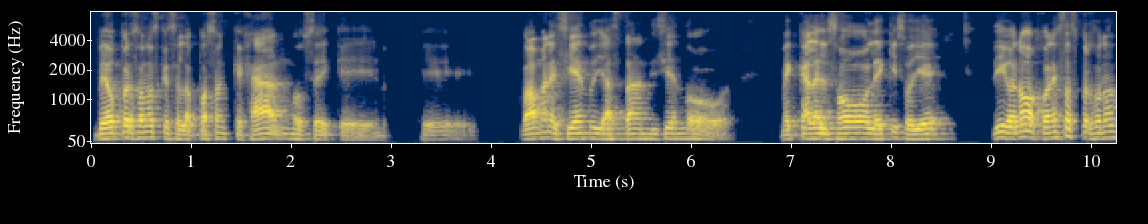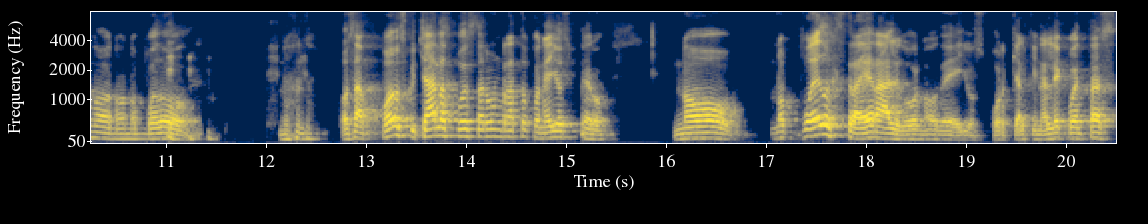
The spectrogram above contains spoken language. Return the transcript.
veo personas que se la pasan quejándose, que va amaneciendo y ya están diciendo, me cala el sol, X o Y. Digo, no, con estas personas no, no, no puedo, o sea, puedo escucharlas, puedo estar un rato con ellos, pero no, no puedo extraer algo, ¿no? De ellos, porque al final de cuentas,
